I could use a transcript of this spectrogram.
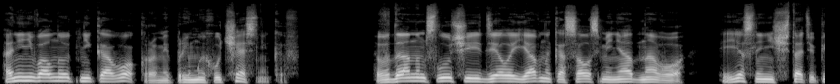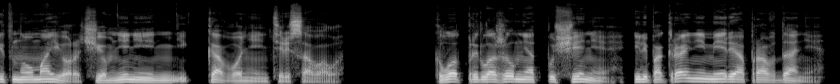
Они не волнуют никого, кроме прямых участников. В данном случае дело явно касалось меня одного, если не считать упитанного майора, чье мнение никого не интересовало. Клод предложил мне отпущение или, по крайней мере, оправдание,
